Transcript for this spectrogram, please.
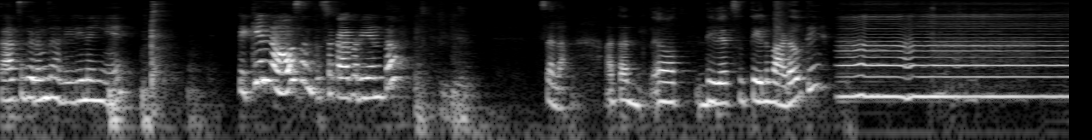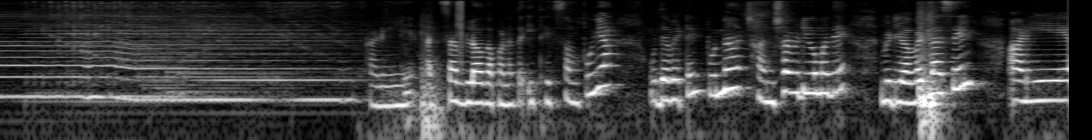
काच गरम झालेली नाहीये. टिकेल ना हो संत सकाळपर्यंत? चला. आता दिव्याचं तेल वाढवते. आणि आजचा ब्लॉग आपण आता इथेच संपूया. उद्या भेटेन पुन्हा छानशा व्हिडिओमध्ये. व्हिडिओ आवडला असेल आणि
